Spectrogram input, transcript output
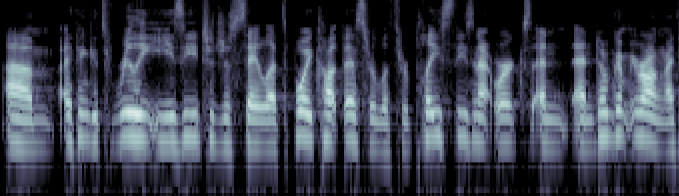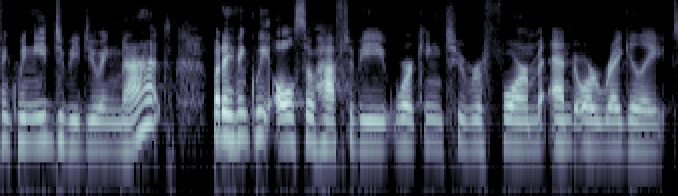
Um, I think it's really easy to just say, let's boycott this or let's replace these networks. And, and don't get me wrong, I think we need to be doing that. But I think we also have to be working to reform and or regulate.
